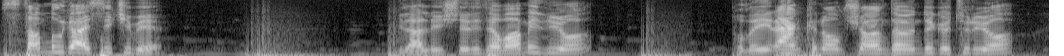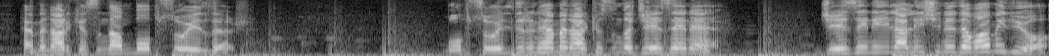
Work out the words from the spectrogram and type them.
İstanbul Guys ekibi. İlerleyişleri devam ediyor. Player Ankenom şu anda önde götürüyor. Hemen arkasından Bob Soilder. Bob Soilder'ın hemen arkasında CZN. CZN ilerleyişine devam ediyor.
